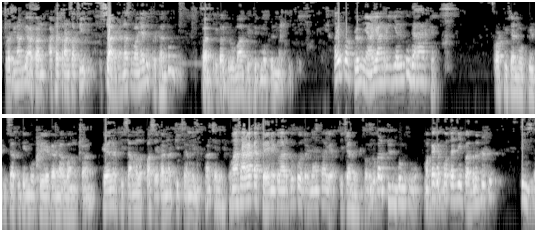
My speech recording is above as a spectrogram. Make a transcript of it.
berarti nanti akan ada transaksi besar karena semuanya itu bergantung bank. Kita di rumah kredit mobil nanti. Tapi problemnya yang real itu nggak ada. Produsen mobil bisa bikin mobil ya karena uang bank, dealer bisa melepas ya karena dijamin. Masyarakat gayanya kelar tuku ternyata ya dijamin bank. Itu kan belum semua. Makanya potensi bangkrut itu tinggi.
